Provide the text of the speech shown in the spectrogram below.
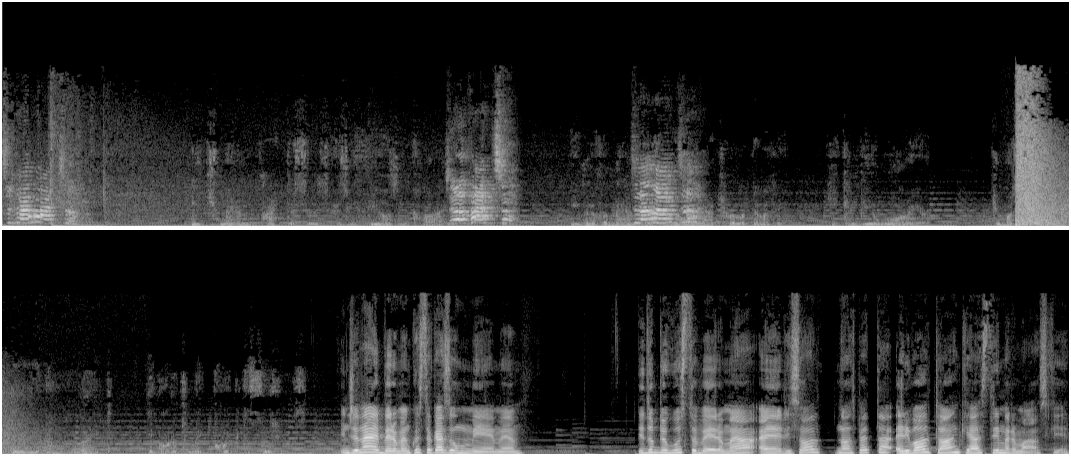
faccio, ce la faccio! Each man practices as he feels inclined. Ce la faccio! Even if a man has no natural ability, he can be a warrior. You must train day and night in order to make quick decisions. In generale è vero, ma in questo caso è un meme. Di dubbio gusto vero, ma è risolto. No, aspetta, è rivolto anche a streamer maschi.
